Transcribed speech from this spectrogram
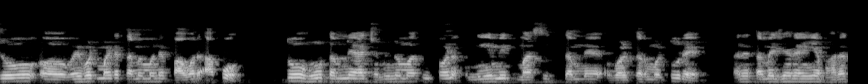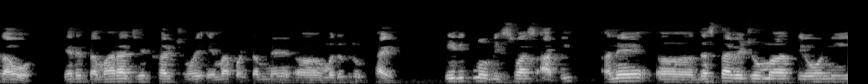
જો વહીવટ માટે તમે મને પાવર આપો, તો હું તમને આ જમીનોમાંથી પણ નિયમિત માસિક તમને વળતર મળતું રહે. અને તમે જ્યારે અહીંયા ભારત આવો, ત્યારે તમારા જે ખર્ચ હોય એમાં પણ તમને મદદરૂપ થાય. એ રીતનો વિશ્વાસ આપી અને દસ્તાવેજોમાં તેઓની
